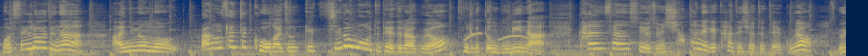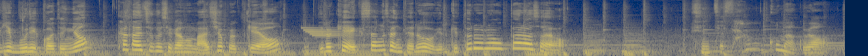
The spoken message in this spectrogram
뭐 샐러드나 아니면 뭐 빵 살짝 구워가지고 이렇게 찍어 먹어도 되더라고요. 그리고 또 물이나 탄산수유 좀 시원하게 타 드셔도 되고요. 여기 물 있거든요. 타가지고 제가 한번 마셔볼게요. 이렇게 액상 상태로 이렇게 또르륵 떨어져요. 진짜 상콤하고요.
